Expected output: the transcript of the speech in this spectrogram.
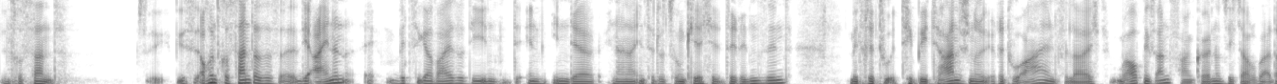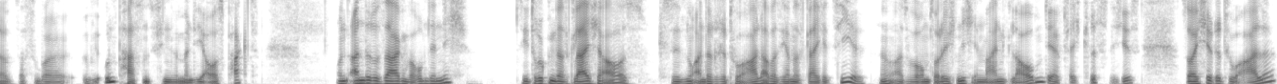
interessant. Es ist auch interessant, dass es äh, die einen, äh, witzigerweise, die in, in, in, der, in einer Institution Kirche drin sind, mit Ritu tibetanischen Ritualen vielleicht überhaupt nichts anfangen können und sich darüber das über irgendwie unpassend finden, wenn man die auspackt. Und andere sagen, warum denn nicht? Sie drücken das Gleiche aus. Es sind nur andere Rituale, aber sie haben das gleiche Ziel. Ne? Also warum soll ich nicht in meinen Glauben, der vielleicht christlich ist, solche Rituale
